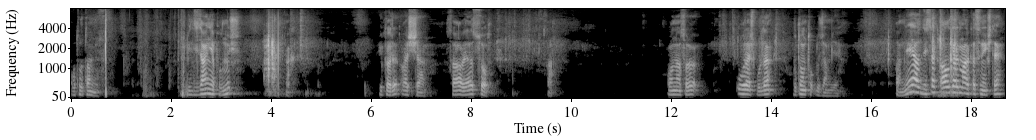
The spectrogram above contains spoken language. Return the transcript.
oturtamıyorsun. Bir dizayn yapılmış. Bak. Yukarı aşağı. Sağ veya sol. Ondan sonra uğraş burada buton toplayacağım diye. Ne yazdıysak al gel markasını işte.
